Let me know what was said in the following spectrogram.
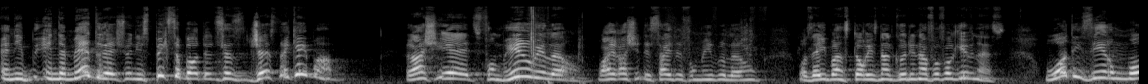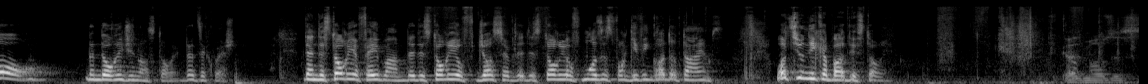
And he, in the Medrash, when he speaks about it, it says, just like Abraham. Rashi adds, from here we learn. Why Rashi decided from here we learn? Was Abraham's story is not good enough for forgiveness? What is here more than the original story? That's the question. Than the story of Abraham, than the story of Joseph, than the story of Moses forgiving other times. What's unique about this story? Because Moses,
